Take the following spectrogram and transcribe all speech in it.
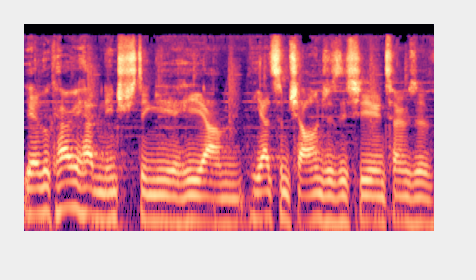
Yeah, look, Harry had an interesting year. He um, he had some challenges this year in terms of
